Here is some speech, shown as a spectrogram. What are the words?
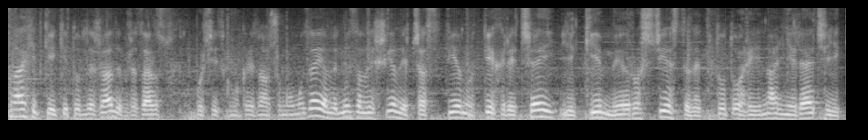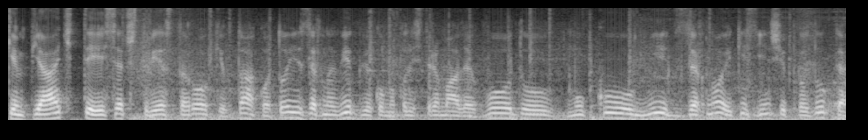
Знахідки, які тут лежали, вже зараз в Борщівському краєзнавчому музеї, але ми залишили частину тих речей, які ми розчистили. Тут оригінальні речі, яким 5300 років. Так, ото є зерновік, в якому колись тримали воду, муку, мідь, зерно, якісь інші продукти.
